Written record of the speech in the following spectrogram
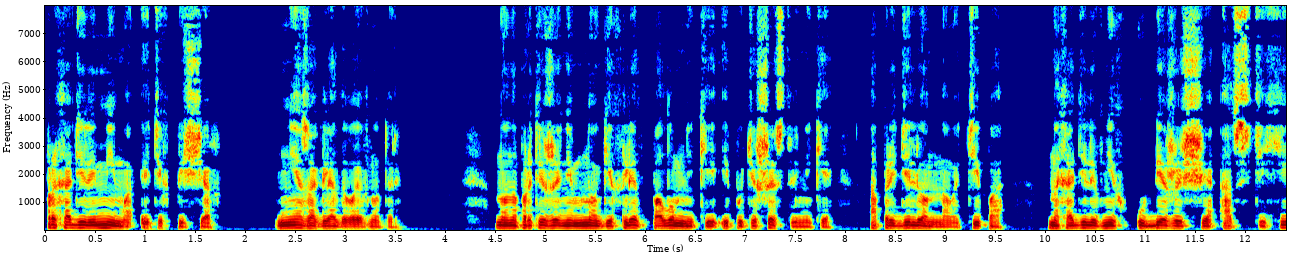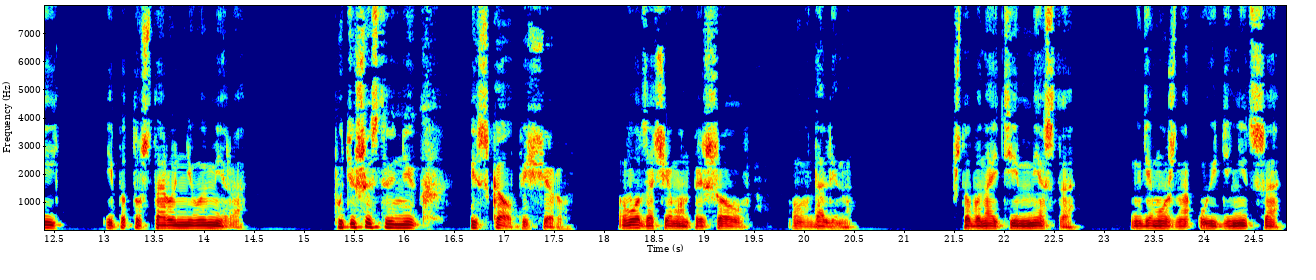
проходили мимо этих пещер, не заглядывая внутрь. Но на протяжении многих лет паломники и путешественники определенного типа находили в них убежище от стихий и потустороннего мира. Путешественник искал пещеру. Вот зачем он пришел в долину. Чтобы найти место, где можно уединиться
